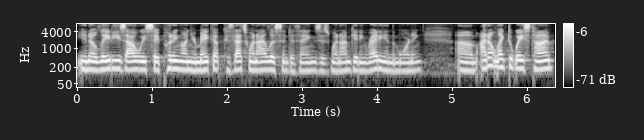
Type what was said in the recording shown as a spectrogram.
you know, ladies, I always say putting on your makeup because that's when I listen to things, is when I'm getting ready in the morning. Um, I don't like to waste time.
